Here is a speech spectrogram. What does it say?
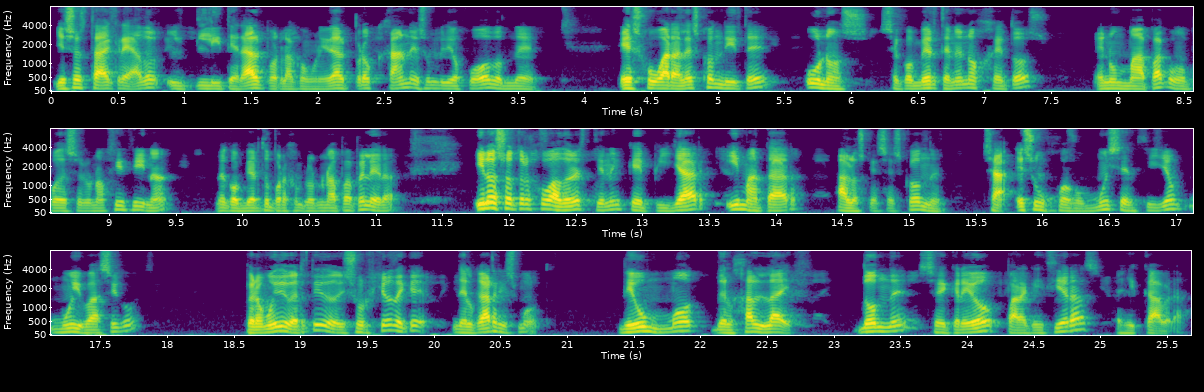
Y eso está creado literal por la comunidad. El Prop Hunt es un videojuego donde es jugar al escondite. Unos se convierten en objetos en un mapa, como puede ser una oficina. Me convierto, por ejemplo, en una papelera. Y los otros jugadores tienen que pillar y matar a los que se esconden. O sea, es un juego muy sencillo, muy básico, pero muy divertido. ¿Y surgió de qué? Del Garry's Mod de un mod del Half-Life, donde se creó para que hicieras el cabra.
